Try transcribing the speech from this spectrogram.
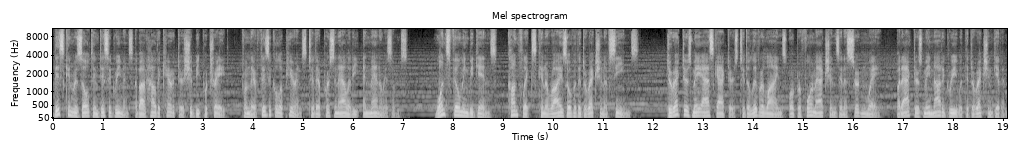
This can result in disagreements about how the characters should be portrayed, from their physical appearance to their personality and mannerisms. Once filming begins, conflicts can arise over the direction of scenes. Directors may ask actors to deliver lines or perform actions in a certain way, but actors may not agree with the direction given.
